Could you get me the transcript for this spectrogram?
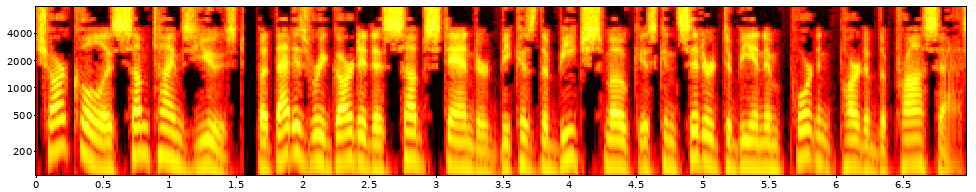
Charcoal is sometimes used, but that is regarded as substandard because the beech smoke is considered to be an important part of the process.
